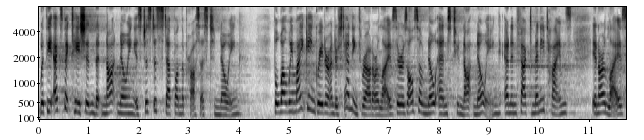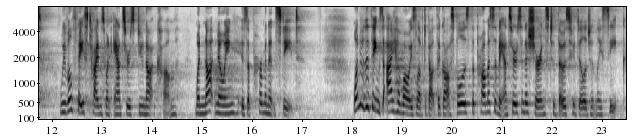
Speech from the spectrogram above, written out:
with the expectation that not knowing is just a step on the process to knowing, but while we might gain greater understanding throughout our lives, there is also no end to not knowing. And in fact, many times in our lives, we will face times when answers do not come, when not knowing is a permanent state. One of the things I have always loved about the gospel is the promise of answers and assurance to those who diligently seek.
